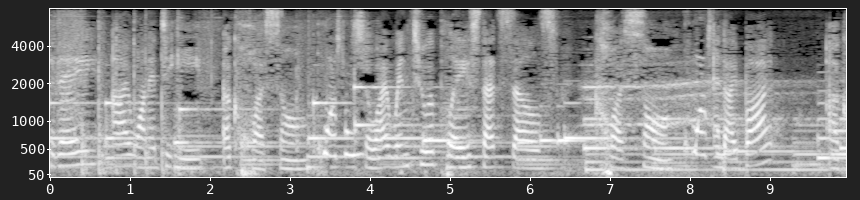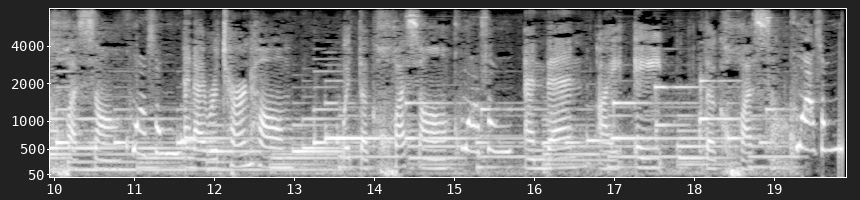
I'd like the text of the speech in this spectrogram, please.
Today, I wanted to eat a croissant. Croissant. So I went to a place that sells croissant. Croissant. And I bought a croissant. Croissant. And I returned home with the croissant. Croissant. And then I ate the croissant. Croissant.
